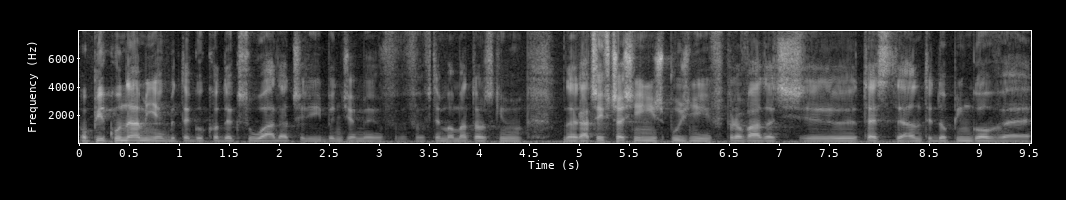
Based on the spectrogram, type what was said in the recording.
opiekunami jakby tego kodeksu WADA, czyli będziemy w, w, w tym amatorskim no, raczej wcześniej niż później wprowadzać e, testy antydopingowe e,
